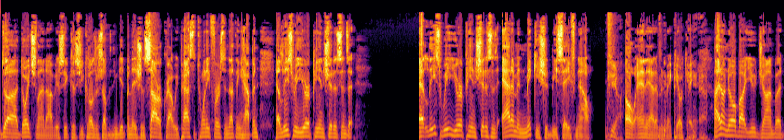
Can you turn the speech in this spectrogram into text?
Duh, Deutschland, obviously, because she calls herself the Gitmo Nation sauerkraut. We passed the 21st and nothing happened. At least we European citizens, at least we European citizens, Adam and Mickey should be safe now. Yeah. Oh, and Adam and Mickey. Okay. yeah. I don't know about you, John, but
